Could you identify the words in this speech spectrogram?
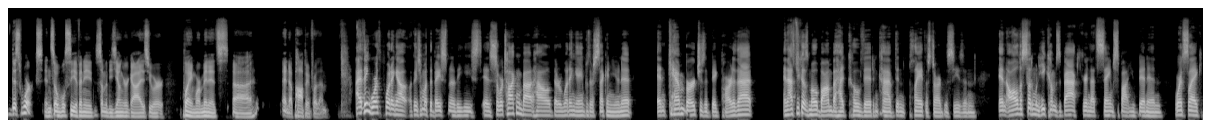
this works. And so we'll see if any some of these younger guys who are playing more minutes uh, end up popping for them. I think worth pointing out, like you're talking about the basement of the East, is so we're talking about how they're winning games with their second unit, and Khem Birch is a big part of that. And that's because Mo Bamba had COVID and kind of didn't play at the start of the season. And all of a sudden, when he comes back, you're in that same spot you've been in, where it's like,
